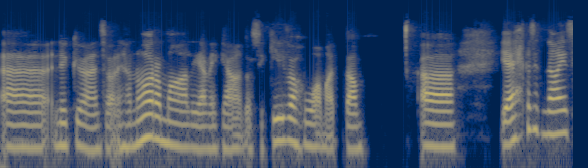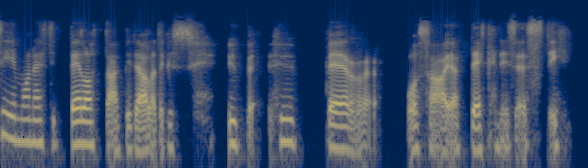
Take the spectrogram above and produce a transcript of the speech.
ää, nykyään se on ihan normaalia, mikä on tosi kiva huomata. Uh, ja ehkä sitten naisiin monesti pelottaa, että pitää olla hyperosaaja teknisesti,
